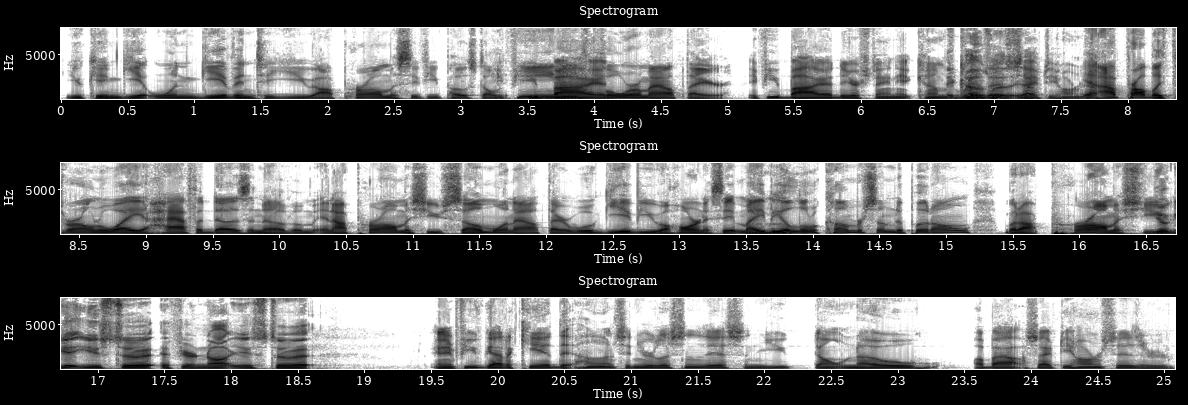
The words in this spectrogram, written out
You can get one given to you. I promise. If you post on If you any buy a- forum out there, If you buy a deer stand, it comes It with comes a with it, yeah. safety harness. yeah, I've probably thrown away a half a dozen of them, and I promise you, someone out there will give you a harness. It may be mm-hmm. a little cumbersome to put on, but I promise you, You'll get used to it. If you're not used to it, And if you've got a kid that hunts and you're listening to this and you don't know about safety harnesses or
